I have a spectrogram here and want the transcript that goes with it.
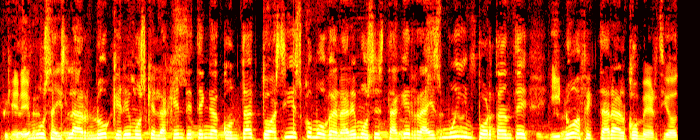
Queremos aislar, no queremos que la gente tenga contacto, así es como ganaremos esta guerra, es muy importante y no afectará al comercio.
